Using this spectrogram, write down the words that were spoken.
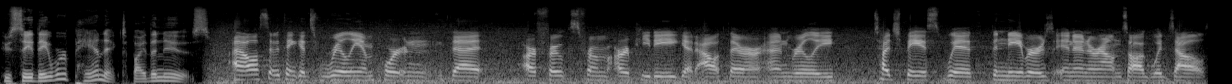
who say they were panicked by the news. I also think it's really important that our folks from RPD get out there and really touch base with the neighbors in and around Dogwood Dell.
